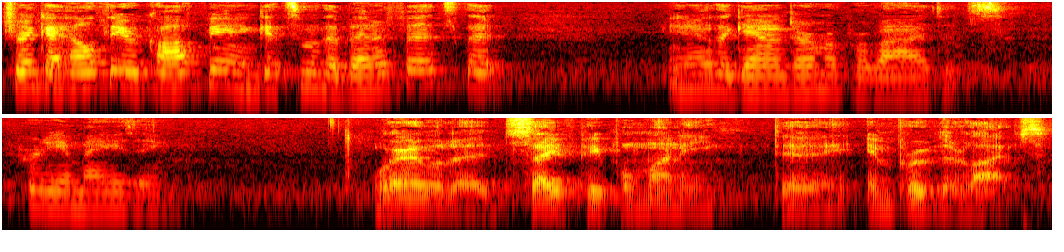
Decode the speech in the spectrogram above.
drink a healthier coffee and get some of the benefits that, you know, the Ganoderma provides, it's pretty amazing. we're able to save people money to improve their lives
